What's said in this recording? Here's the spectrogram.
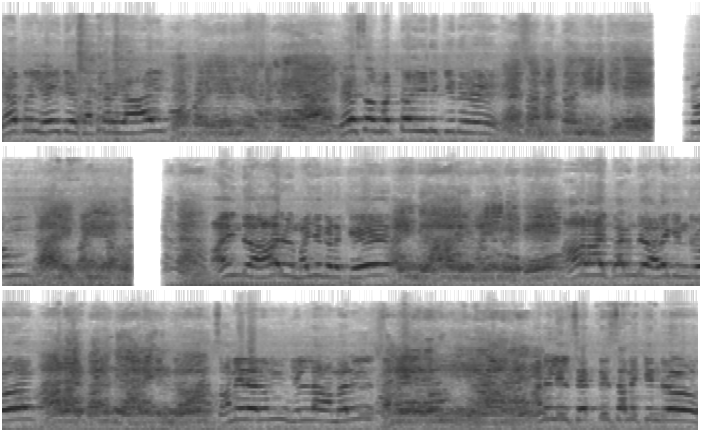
பேப்பரில் எழுதிய சர்க்கரையாய் பேச மட்டும் இனிக்குது ஐந்து ஆறு மையங்களுக்கு ஆளாய் பறந்து அலைகின்றோம் சமையலரும் இல்லாமல் அனலில் சேர்த்து சமைக்கின்றோம்.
